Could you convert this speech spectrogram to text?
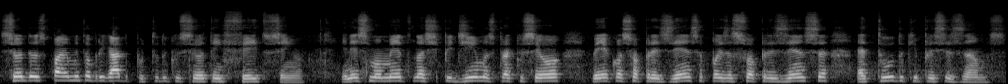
Senhor Deus Pai, muito obrigado por tudo que o Senhor tem feito, Senhor. E nesse momento nós te pedimos para que o Senhor venha com a sua presença, pois a sua presença é tudo que precisamos.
